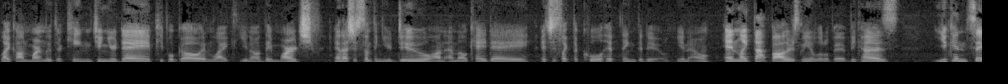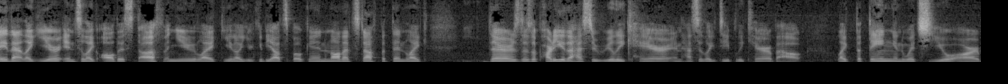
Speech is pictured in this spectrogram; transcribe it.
Like on Martin Luther King Jr. Day, people go and like you know they march, and that's just something you do on MLK Day. It's just like the cool hip thing to do, you know. And like that bothers me a little bit because you can say that like you're into like all this stuff and you like you know you can be outspoken and all that stuff, but then like there's there's a part of you that has to really care and has to like deeply care about like the thing in which you are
